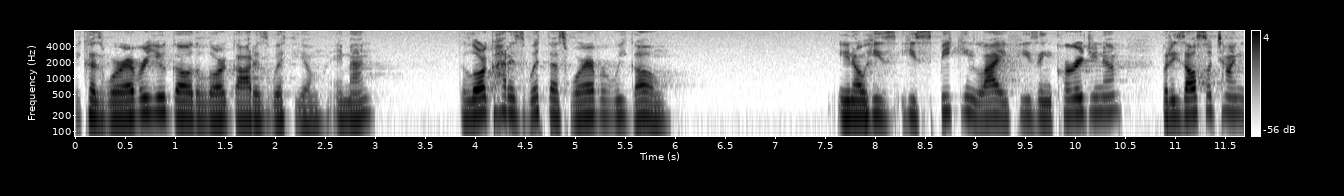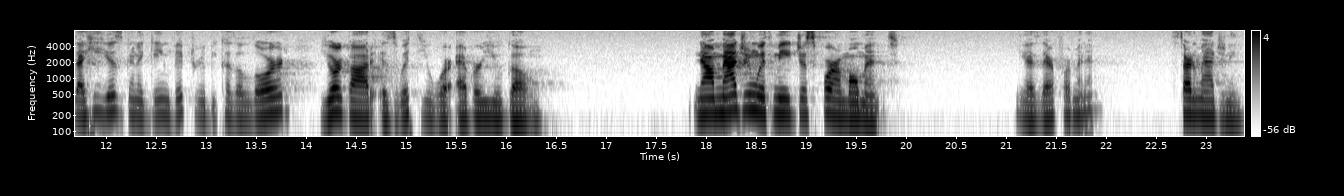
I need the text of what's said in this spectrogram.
Because wherever you go, the Lord God is with you. Amen. The Lord God is with us wherever we go. You know, he's, he's speaking life, he's encouraging them, but he's also telling that he is going to gain victory because the Lord, your God, is with you wherever you go. Now imagine with me just for a moment. You guys there for a minute? Start imagining.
